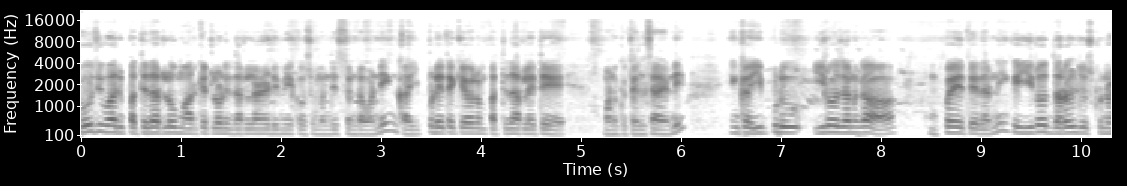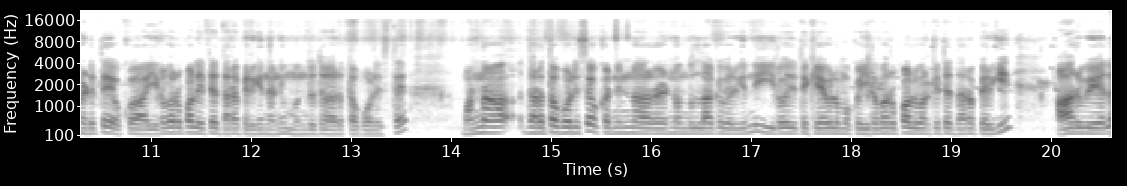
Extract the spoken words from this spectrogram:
రోజువారి పత్తి ధరలు మార్కెట్లోని ధరలు అనేది మీకోసం అందిస్తుంటామండి. ఇంకా ఇప్పుడైతే కేవలం పత్తి ధరలు అయితే మనకు తెలిసాయండి. ఇంకా ఇప్పుడు ఈ రోజు అనగా ముప్పై తేదండి ఇంకా ఈరోజు ధరలు చూసుకున్నట్టయితే ఒక ఇరవై రూపాయలు అయితే ధర పెరిగిందండి. ముందు ధరతో పోలిస్తే మొన్న ధరతో పోలిస్తే ఒక నిన్న రెండు వందల దాకా పెరిగింది. ఈరోజు అయితే కేవలం ఒక ఇరవై రూపాయల వరకు అయితే ధర పెరిగి ఆరు వేల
